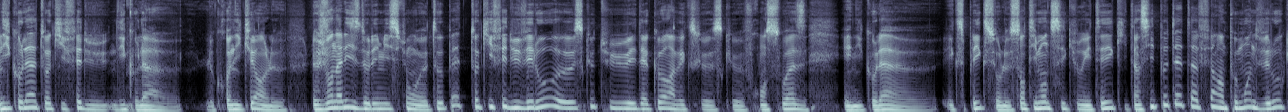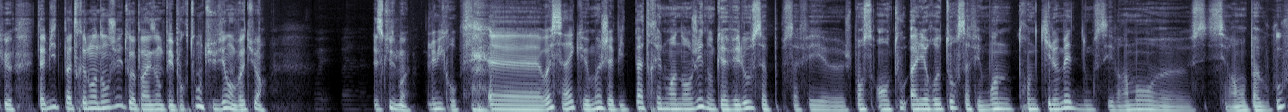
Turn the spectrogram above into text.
Nicolas, toi qui fais du. Nicolas, euh, le chroniqueur, le, le journaliste de l'émission euh, Topette. Toi qui fais du vélo, est-ce que tu es d'accord avec ce, ce que Françoise et Nicolas expliquent sur le sentiment de sécurité qui t'incite peut-être à faire un peu moins de vélo que t'habites pas très loin d'Angers, toi par exemple, et pourtant tu viens en voiture? Excuse-moi. Le micro. Euh, ouais, c'est vrai que moi j'habite pas très loin d'Angers, donc à vélo ça, ça fait, euh, je pense en tout aller-retour ça fait moins de 30 km, donc c'est vraiment, euh, c'est vraiment pas beaucoup.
